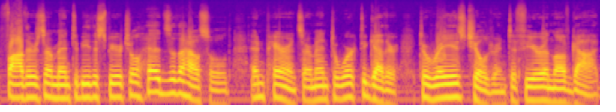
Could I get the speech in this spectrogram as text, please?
fathers are meant to be the spiritual heads of the household, and parents are meant to work together to raise children to fear and love God.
